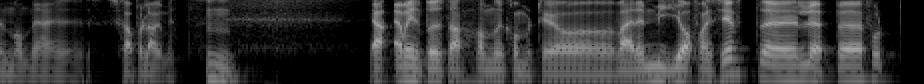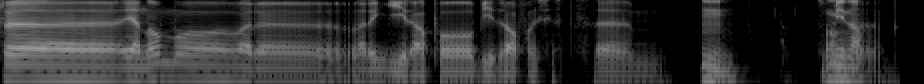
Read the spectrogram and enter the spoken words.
en mann jeg skal på laget mitt. Mm. Ja, jeg var inne på det i stad. Han kommer til å være mye offensivt. eh, løpe fort gjennom og være, være gira på å bidra offensivt. Um, Mm. han, Mina. Eh,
